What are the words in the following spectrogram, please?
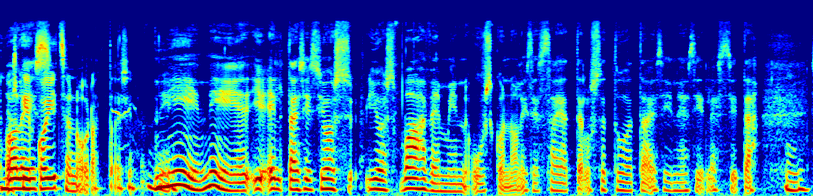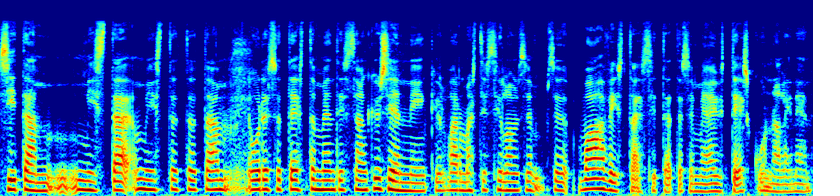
jos olisi... kirkko itse noudattaisi. Niin, niin. niin. Eli, tai siis jos, jos vahvemmin uskonnollisessa ajattelussa tuotaisiin esille sitä, mm. sitä mistä, mistä tota, Uudessa testamentissa on kyse, niin kyllä varmasti silloin se, se vahvistaisi sitä, että se meidän yhteiskunnallinen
